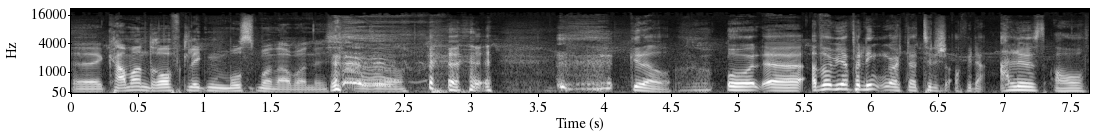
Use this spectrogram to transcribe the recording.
äh, kann man draufklicken, muss man aber nicht. Also Genau. Und, äh, aber wir verlinken euch natürlich auch wieder alles auf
